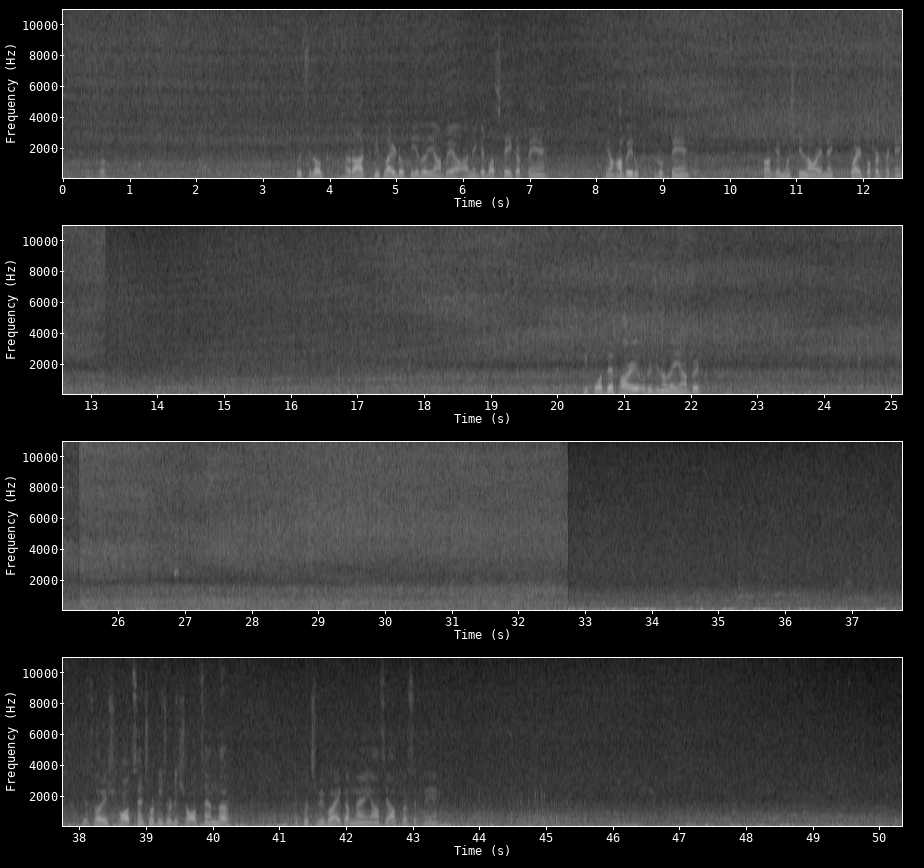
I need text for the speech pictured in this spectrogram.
कुछ लोग रात की फ़्लाइट होती है तो यहाँ पे आने के बाद स्टे करते हैं। यहाँ पे रुक, रुकते हैं ताकि मुश्किल ना हो नेक्स्ट फ़्लाइट पकड़ सकें। ये पौधे सारे ओरिजिनल हैं यहाँ पे। सारी शॉप्स हैं छोटी छोटी शॉप्स हैं अंदर। तो कुछ भी बाय करना है, यहाँ से आप कर सकते हैं।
